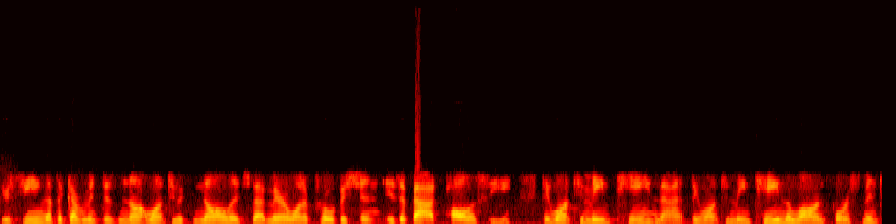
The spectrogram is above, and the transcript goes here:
you're seeing that the government does not want to acknowledge that marijuana prohibition is a bad policy. They want to maintain that. They want to maintain the law enforcement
